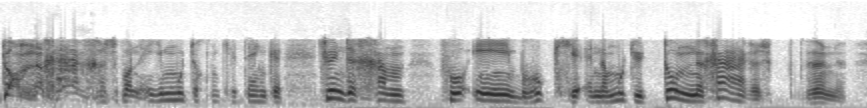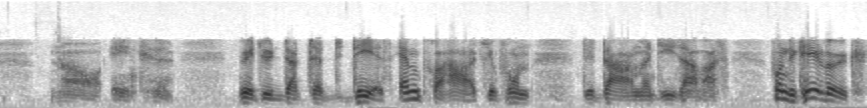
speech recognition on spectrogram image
tonnen garen gesponnen. En je moet toch een keer denken, 20 gram voor één broekje en dan moet u tonnen garen spunnen. Nou, ik... eh, weet u, dat het DSM-verhaaltje van de dame die daar was, vond ik heel leuk.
